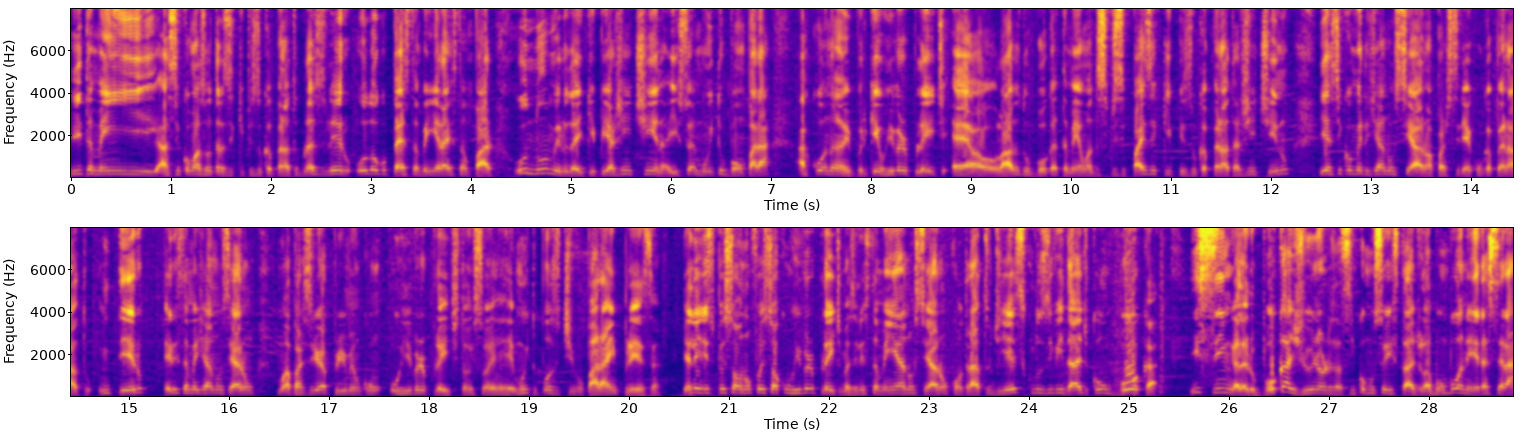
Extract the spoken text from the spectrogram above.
E também, assim como as outras equipes do Campeonato Brasileiro, o logo PES também irá estampar o número da equipe argentina. Isso é muito bom para a Konami, porque o River Plate é ao lado do Boca também é uma das principais equipes do Campeonato Argentino. E assim como eles já anunciaram a parceria com o campeonato inteiro, eles também já anunciaram uma parceria premium com o River Plate. Então isso é muito positivo para a empresa. E além disso, pessoal, não foi só com o River Plate, mas eles também anunciaram um contrato de exclusividade com o Boca. E sim, galera, o Boca Juniors, assim como seu estádio La Bombonera, será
